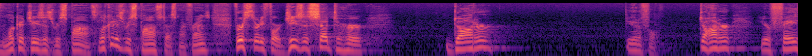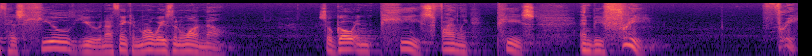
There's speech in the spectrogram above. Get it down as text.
And look at Jesus' response. Look at his response to us, my friends. Verse 34 Jesus said to her, Daughter, beautiful, daughter, your faith has healed you, and I think in more ways than one now. So go in peace, finally, peace, and be free, free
